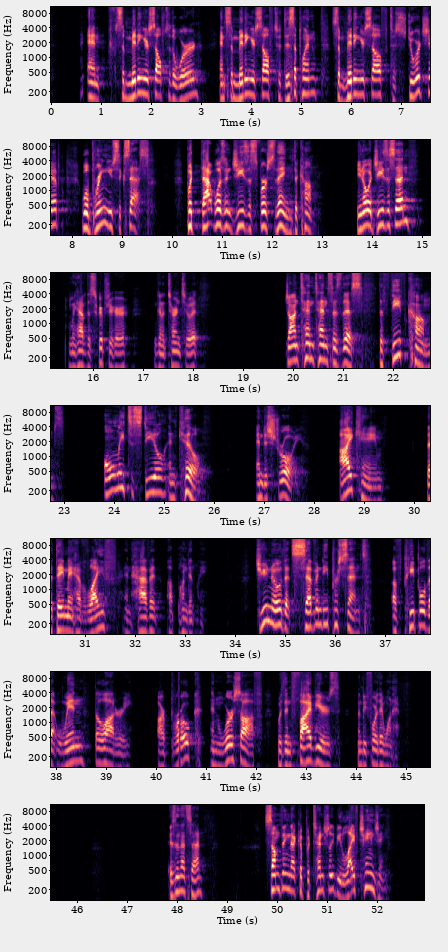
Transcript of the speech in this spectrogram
and submitting yourself to the word and submitting yourself to discipline, submitting yourself to stewardship will bring you success. But that wasn't Jesus' first thing to come. You know what Jesus said? We have the scripture here. I'm going to turn to it. John 10:10 10, 10 says this, "The thief comes only to steal and kill and destroy. I came that they may have life and have it abundantly." Do you know that 70% of people that win the lottery are broke and worse off within five years than before they won it? Isn't that sad? Something that could potentially be life changing.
